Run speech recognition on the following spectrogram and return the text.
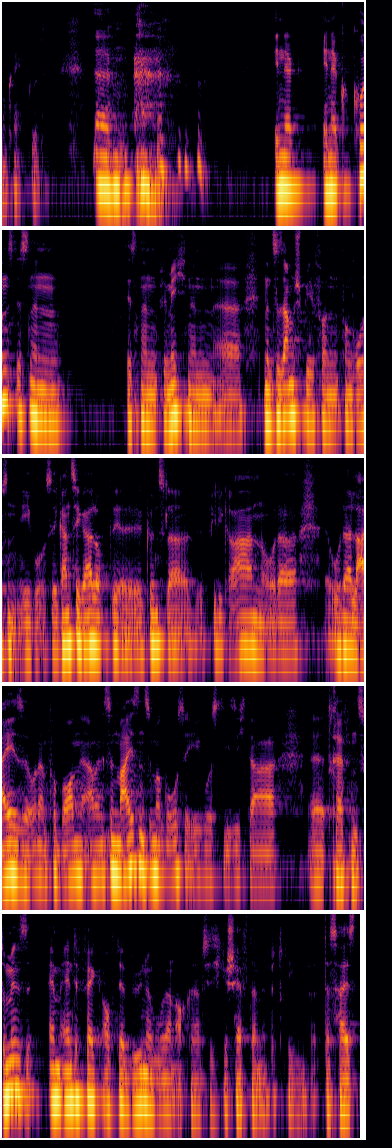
Okay, gut. Ähm, in, der, in der Kunst ist ein, ist ein, für mich ein, äh, ein Zusammenspiel von, von großen Egos. Ganz egal, ob der Künstler filigran oder, oder leise oder im Verborgenen arbeiten. Es sind meistens immer große Egos, die sich da äh, treffen. Zumindest im Endeffekt auf der Bühne, wo dann auch natürlich Geschäft damit betrieben wird. Das heißt,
